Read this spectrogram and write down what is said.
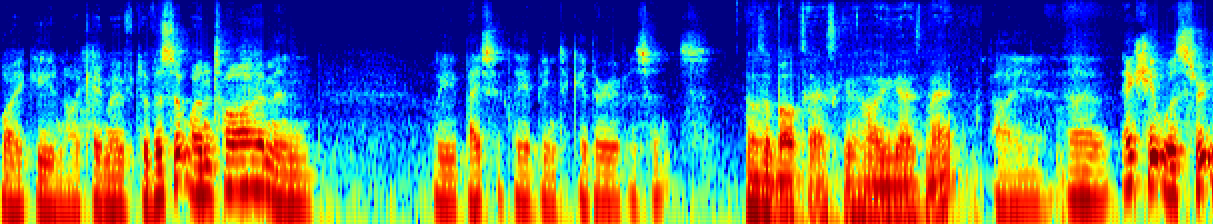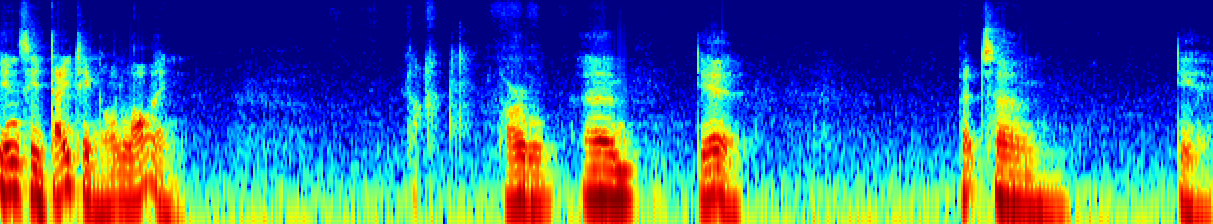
Waiheke and I came over to visit one time and we basically have been together ever since. I was about to ask you how you guys met. Oh, yeah. Uh, actually, it was through NZ Dating online. Horrible. Um, yeah. But, um, yeah.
